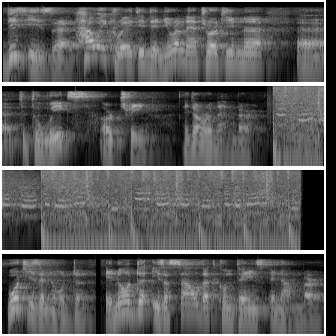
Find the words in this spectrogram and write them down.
This is uh, how I created a neural network in uh, uh, two weeks or three, I don't remember. What is a node? A node is a cell that contains a number.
